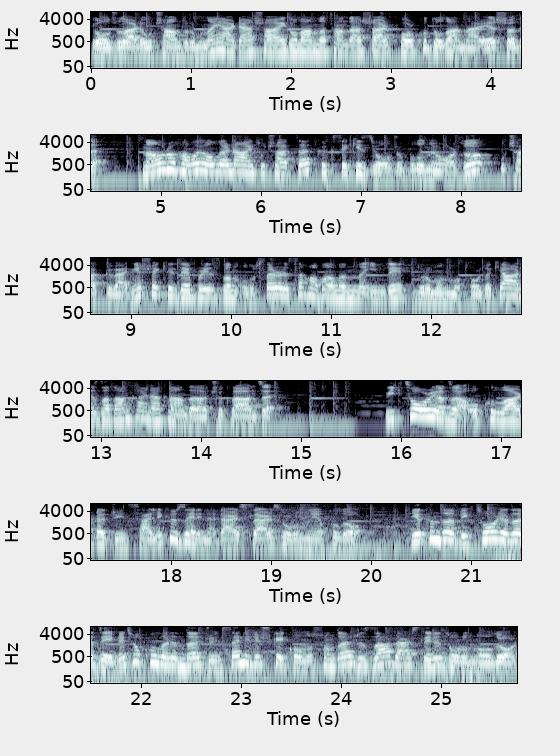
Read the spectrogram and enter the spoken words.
Yolcularla uçağın durumuna yerden şahit olan vatandaşlar korku dolu anlar yaşadı. Nauru Hava Yolları'na ait uçakta 48 yolcu bulunuyordu. Uçak güvenli şekilde Brisbane Uluslararası Havaalanı'na indi. Durumun motordaki arızadan kaynaklandığı açıklandı. Victoria'da okullarda cinsellik üzerine dersler zorunlu yapılıyor. Yakında Victoria'da devlet okullarında cinsel ilişki konusunda rıza dersleri zorunlu oluyor.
